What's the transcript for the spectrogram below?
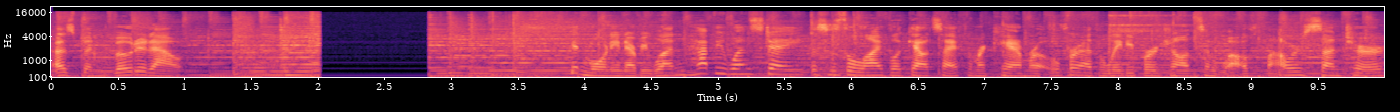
has been voted out. Good morning, everyone. Happy Wednesday. This is the live look outside from our camera over at the Lady Bird Johnson Wildflower Center.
